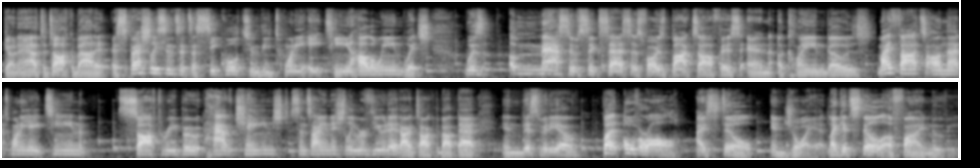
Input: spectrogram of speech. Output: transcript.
gonna have to talk about it, especially since it's a sequel to the 2018 Halloween, which was a massive success as far as box office and acclaim goes. My thoughts on that 2018 soft reboot have changed since I initially reviewed it. I talked about that in this video. But overall, I still enjoy it. Like, it's still a fine movie.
